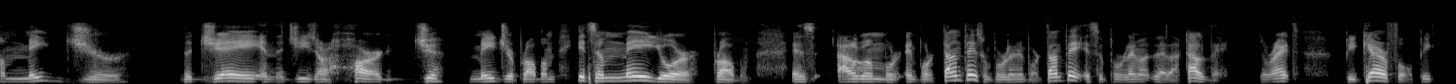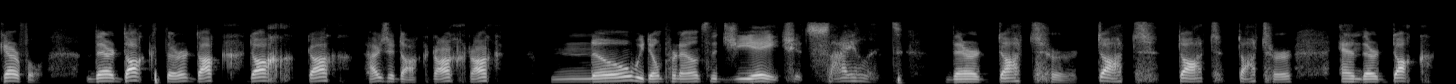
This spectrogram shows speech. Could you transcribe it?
a major the J and the G's are hard. J, major problem. It's a mayor problem. Es algo importante, es un problema importante, es un problema del alcalde. All right? Be careful, be careful. Their doctor, doc, doc, doc, how's your doc, doc, doc? No, we don't pronounce the GH. It's silent. Their daughter, dot, dot, daughter, and their doc,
